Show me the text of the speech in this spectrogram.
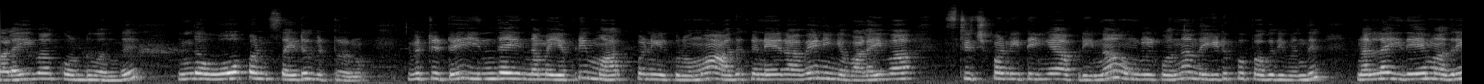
வளைவாக கொண்டு வந்து இந்த ஓப்பன் சைடு விட்டுறணும். விட்டுட்டு இந்த நம்ம எப்படி மார்க் பண்ணியிருக்கிறோமோ அதுக்கு நேராகவே நீங்கள் வளைவாக ஸ்டிச் பண்ணிட்டீங்க அப்படின்னா உங்களுக்கு வந்து அந்த இடுப்பு பகுதி வந்து நல்லா இதே மாதிரி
